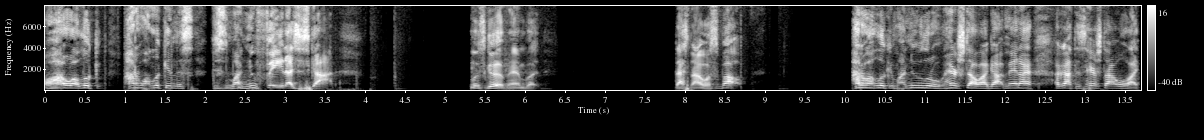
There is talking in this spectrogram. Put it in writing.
Oh, how do I look? How do I look in this? This is my new fade I just got. Looks good, man, but that's not what it's about. How do I look at my new little hairstyle I got? Man, I, I got this hairstyle where I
